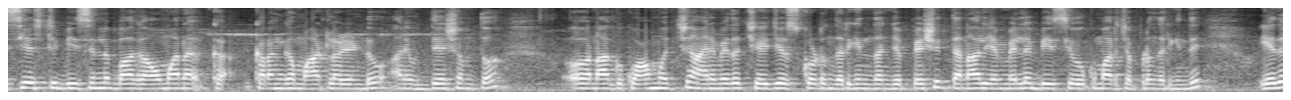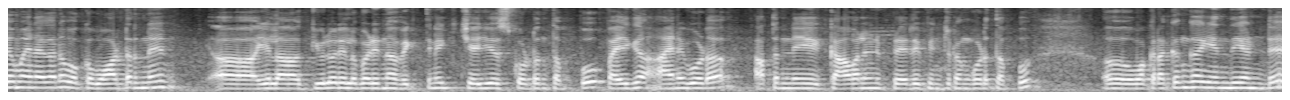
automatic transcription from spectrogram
ఎస్సీ ఎస్టీ బీసీని బాగా అవమానకరంగా మాట్లాడిండు అనే ఉద్దేశంతో నాకు కోపం వచ్చి ఆయన మీద చేయి చేసుకోవడం జరిగిందని చెప్పేసి తెనాలి ఎమ్మెల్యే బీసీ శివకుమార్ చెప్పడం జరిగింది. ఏదేమైనా కానీ ఒక వాటర్ని ఇలా క్యూలో నిలబడిన వ్యక్తిని చేయి చేసుకోవడం తప్పు. పైగా ఆయన కూడా అతన్ని కావాలని ప్రేరేపించడం కూడా తప్పు. ఒక రకంగా ఏంది అంటే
